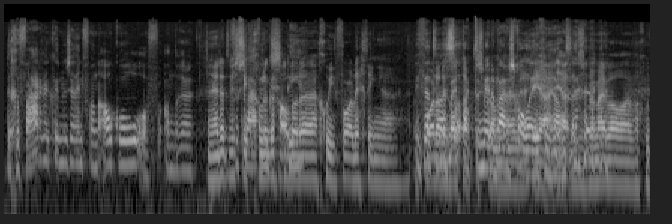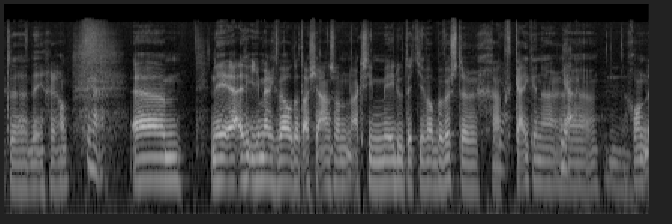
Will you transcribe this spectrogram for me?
de gevaren kunnen zijn van alcohol of andere Nee, dat wist ik gelukkig al door de goede voorlichting uh, voordat ik bij op de middelbare school ja, ja, dat is bij mij wel, wel goed uh, ingeramd. Ja. Um, Nee, je merkt wel dat als je aan zo'n actie meedoet, dat je wel bewuster gaat kijken naar. Ja. Uh, gewoon,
